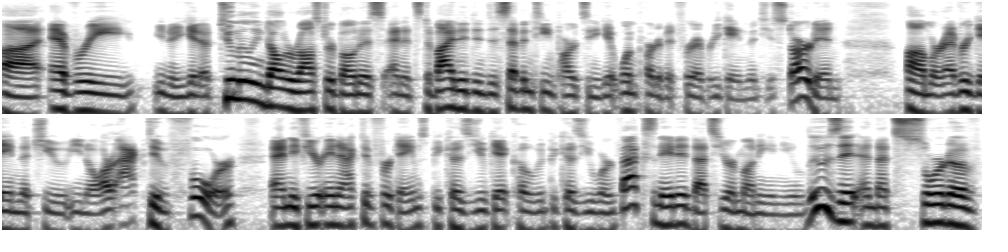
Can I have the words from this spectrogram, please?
uh, every you know you get a two million dollar roster bonus, and it's divided into seventeen parts, and you get one part of it for every game that you start in, um, or every game that you you know are active for. And if you're inactive for games because you get COVID because you weren't vaccinated, that's your money and you lose it, and that's sort of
